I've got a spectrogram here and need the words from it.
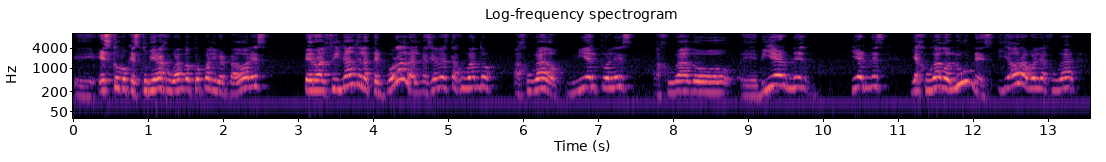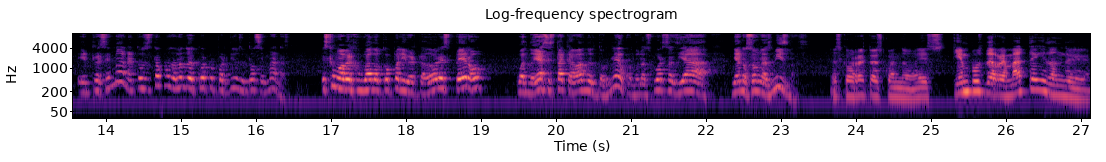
eh, es como que estuviera jugando Copa Libertadores, pero al final de la temporada, el Nacional está jugando, ha jugado miércoles, ha jugado eh, viernes, viernes y ha jugado lunes, y ahora vuelve a jugar entre semana, entonces estamos hablando de cuatro partidos en dos semanas. Es como haber jugado Copa Libertadores, pero cuando ya se está acabando el torneo, cuando las fuerzas ya, ya no son las mismas. Es correcto, es cuando es tiempos de remate y donde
